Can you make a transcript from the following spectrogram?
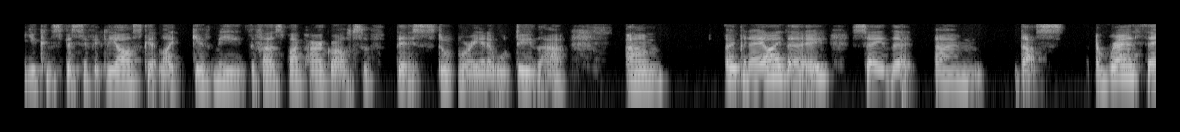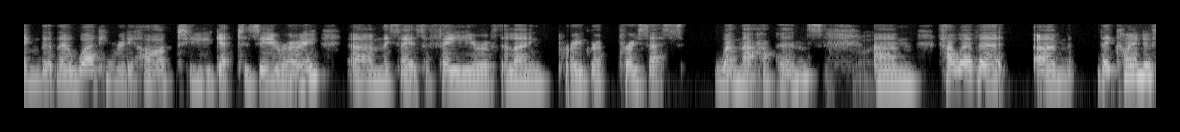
you can specifically ask it like give me the first five paragraphs of this story and it will do that. Um, OpenAI, though, say that um, that's a rare thing that they're working really hard to get to zero. Um, they say it's a failure of the learning progress process when that happens. Right. Um, however, um, they kind of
